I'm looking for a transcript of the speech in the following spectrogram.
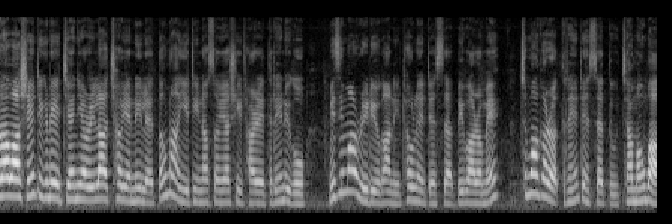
င်္ဂလာပါရှင်ဒီကနေ့ January လ6ရက်နေ့လယ်3နာရီထိနောက်ဆုံးရရှိထားတဲ့သတင်းတွေကိုမီဇီမာရေဒီယိုကနေထုတ်လွှင့်တင်ဆက်ပေးပါရမယ်။ကျွန်မကတော့သတင်းတင်ဆက်သူဂျာမုံပါ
